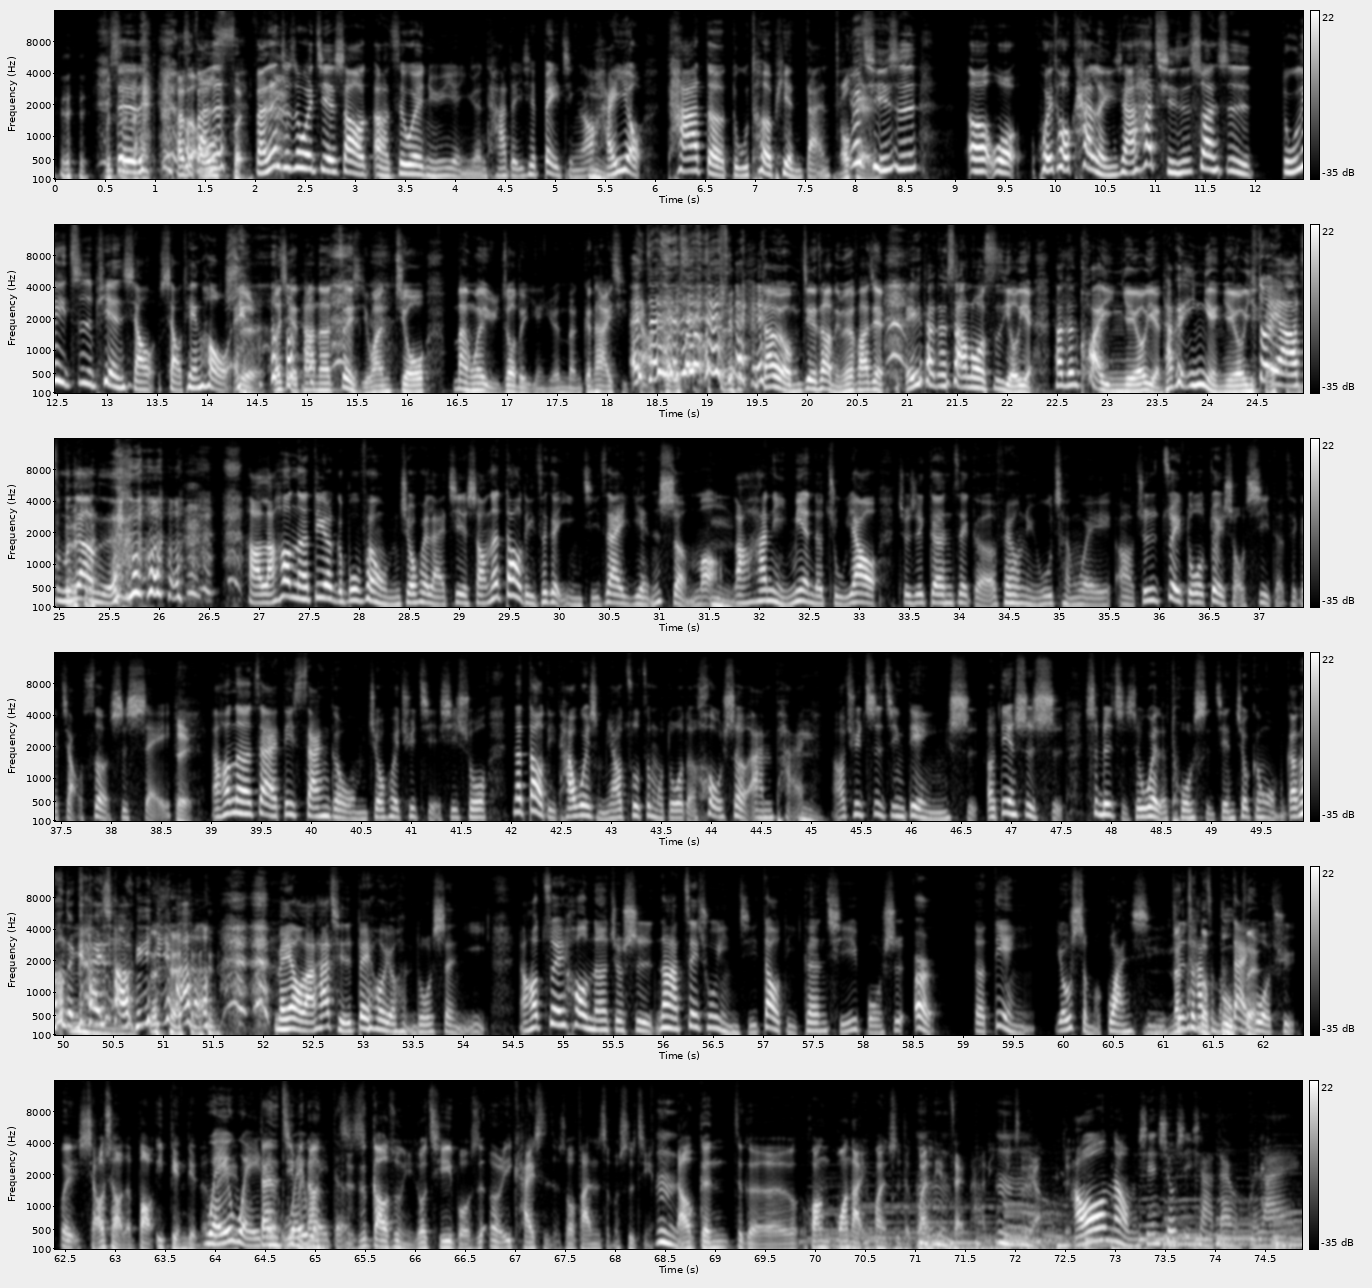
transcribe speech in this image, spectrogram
不是对对对，他是 Olsen，反正就是会介绍呃这位女演员她的一些背景，然后还有她的独特片单，嗯、因为其实。呃，我回头看了一下，他其实算是独立制片小小天后哎、欸，是，而且他呢最喜欢揪漫威宇宙的演员们跟他一起搭 待会我们介绍你会发现，哎，他跟萨诺斯有演，他跟快银也有演，他跟鹰眼也有演。对啊，怎么这样子？好，然后呢，第二个部分我们就会来介绍，那到底这个影集在演什么？嗯、然后它里面的主要就是跟这个绯红女巫成为呃，就是最多对手戏的这个角色是谁？对。然后呢，在第三个我们就会去解析说，那。到底他为什么要做这么多的后设安排，嗯、然后去致敬电影史、呃电视史，是不是只是为了拖时间？就跟我们刚刚的开场一样，嗯、没有啦，他其实背后有很多深意。然后最后呢，就是那这出影集到底跟《奇异博士二》的电影有什么关系？嗯、就是他怎么带过去？会小小的爆一点点的，微微的，但是基本上只是告诉你说《奇异博士二》一开始的时候发生什么事情，嗯，然后跟这个汪汪达与幻视的关联在哪里？嗯、就这样。对好哦，那我们先休息一下，待会儿回来。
